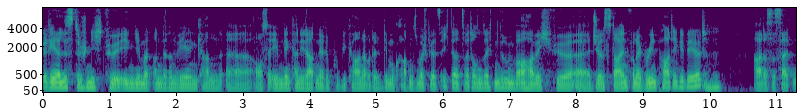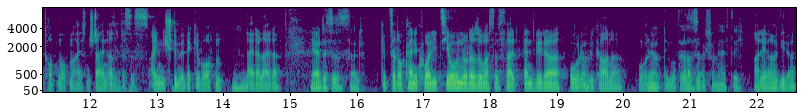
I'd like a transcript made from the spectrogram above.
realistisch nicht für irgendjemand anderen wählen kann, äh, außer eben den Kandidaten der Republikaner oder der Demokraten. Zum Beispiel, als ich da 2016 drüben war, habe ich für äh, Jill Stein von der Green Party gewählt. Mhm. Aber das ist halt ein Tropfen auf dem heißen Stein. Also das ist eigentlich Stimme weggeworfen. Mhm. Leider, leider. Ja, das ist es halt. Gibt es halt auch keine Koalitionen oder sowas. Das ist halt entweder Oder. Republikaner oder Ja, Demokraten. das ist halt schon heftig. alle Jahre wieder.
